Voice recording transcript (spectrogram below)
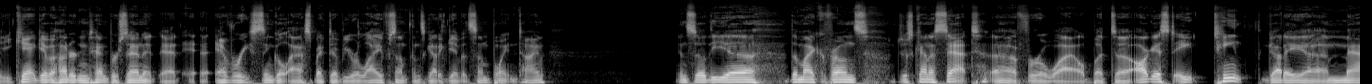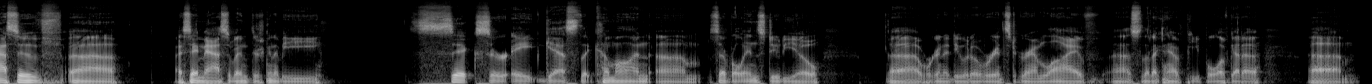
you can't give 110% at, at every single aspect of your life. Something's got to give at some point in time. And so the uh, the microphones just kind of sat uh, for a while. But uh, August 18th got a uh, massive. Uh, I say massive. I think there's going to be six or eight guests that come on. Um, several in studio. Uh, we're going to do it over Instagram Live so that I can have people. I've got a um,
